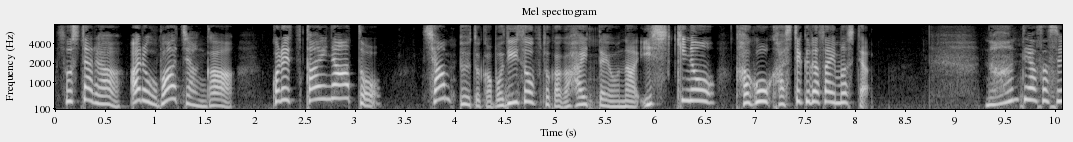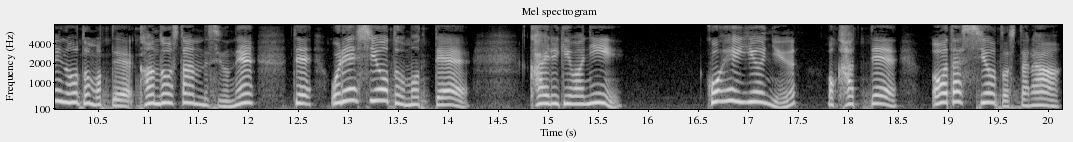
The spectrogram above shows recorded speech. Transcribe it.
そしたら、あるおばあちゃんが、これ使いなと、シャンプーとかボディーソープとかが入ったような一式のカゴを貸してくださいました。なんて優しいの？と思って感動したんですよね。で、お礼しようと思って、帰り際に、コーヒー牛乳を買ってお渡ししようとしたら、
